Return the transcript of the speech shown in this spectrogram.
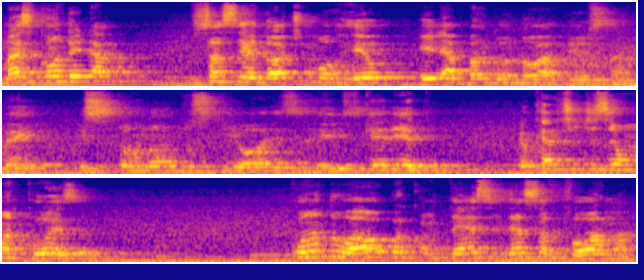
Mas quando ele, o sacerdote morreu, ele abandonou a Deus também e se tornou um dos piores reis. Querido, eu quero te dizer uma coisa: quando algo acontece dessa forma,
